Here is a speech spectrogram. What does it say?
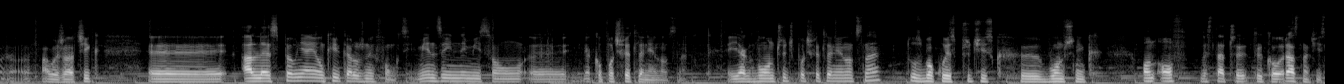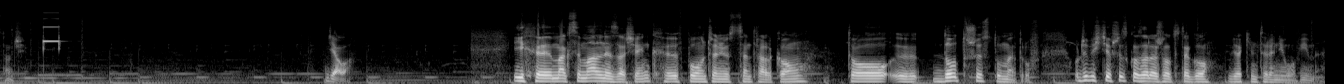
E, Mały żarcik. E, Ale spełniają kilka różnych funkcji. Między innymi są jako podświetlenie nocne. Jak włączyć podświetlenie nocne? Tu z boku jest przycisk włącznik on-off. Wystarczy tylko raz nacisnąć. Działa. Ich maksymalny zasięg w połączeniu z centralką to do 300 metrów. Oczywiście wszystko zależy od tego, w jakim terenie łowimy.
